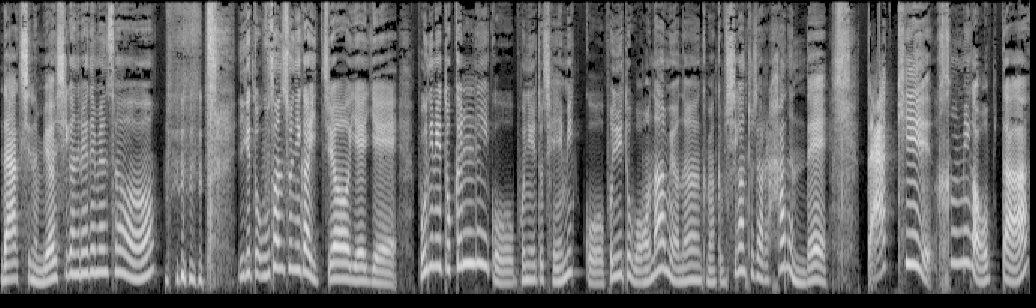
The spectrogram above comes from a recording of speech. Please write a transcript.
낚시는 몇 시간을 해대면서 이게 또 우선순위가 있죠. 예 예. 본인이 또 끌리고 본인이 또 재밌고 본인이 또 원하면은 그만큼 시간 투자를 하는데 딱히 흥미가 없다.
